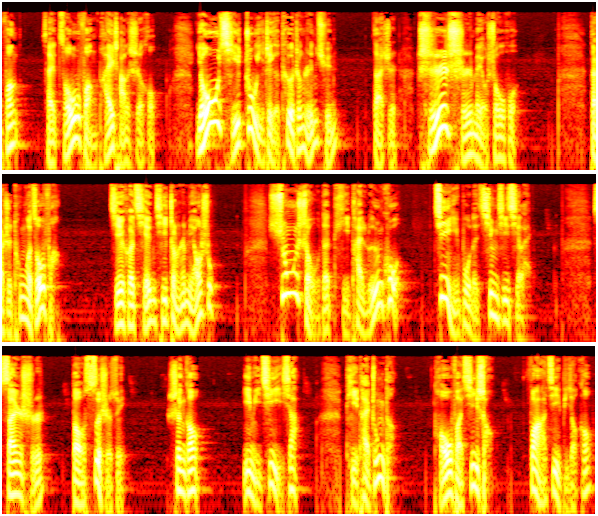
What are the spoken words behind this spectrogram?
方在走访排查的时候，尤其注意这个特征人群，但是迟迟没有收获。但是通过走访，结合前期证人描述，凶手的体态轮廓进一步的清晰起来。三十到四十岁，身高一米七以下，体态中等，头发稀少，发际比较高。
